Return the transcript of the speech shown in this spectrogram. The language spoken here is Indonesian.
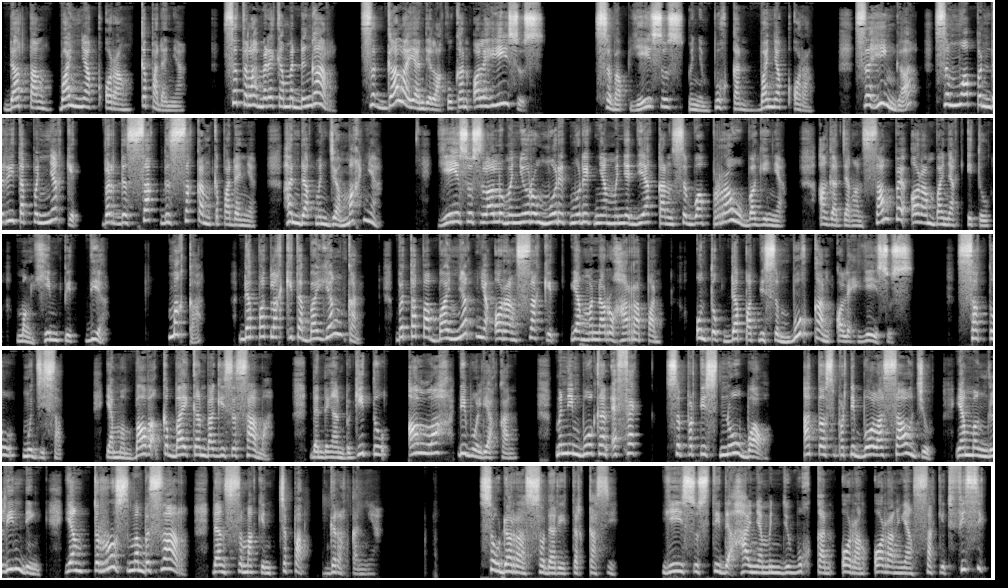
Datang banyak orang kepadanya. Setelah mereka mendengar segala yang dilakukan oleh Yesus. Sebab Yesus menyembuhkan banyak orang. Sehingga semua penderita penyakit berdesak-desakan kepadanya, hendak menjamahnya. Yesus lalu menyuruh murid-muridnya menyediakan sebuah perahu baginya, agar jangan sampai orang banyak itu menghimpit dia. Maka dapatlah kita bayangkan betapa banyaknya orang sakit yang menaruh harapan untuk dapat disembuhkan oleh Yesus. Satu mujizat yang membawa kebaikan bagi sesama. Dan dengan begitu Allah dimuliakan, menimbulkan efek seperti snowball atau seperti bola salju yang menggelinding, yang terus membesar dan semakin cepat gerakannya. Saudara-saudari terkasih, Yesus tidak hanya menyembuhkan orang-orang yang sakit fisik,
